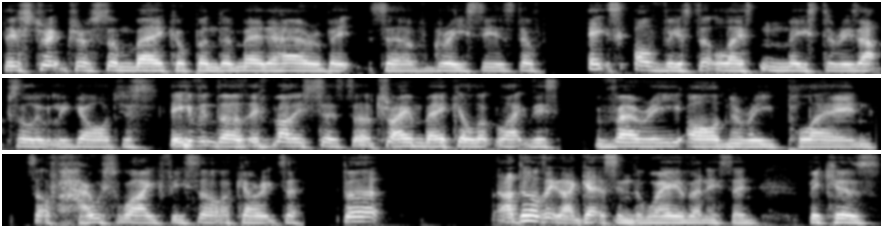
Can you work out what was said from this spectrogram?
they've stripped her of some makeup and they've made her hair a bit sort of greasy and stuff. It's obvious that Leighton Meester is absolutely gorgeous, even though they've managed to sort of try and make her look like this very ordinary, plain, sort of housewifey sort of character. But I don't think that gets in the way of anything because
